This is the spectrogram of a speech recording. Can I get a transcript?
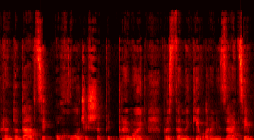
грантодавці охочіше підтримують представників організацій.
